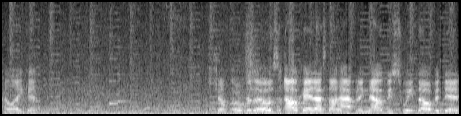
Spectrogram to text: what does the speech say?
I like it. Let's jump over those. Okay, that's not happening. That would be sweet, though, if it did.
